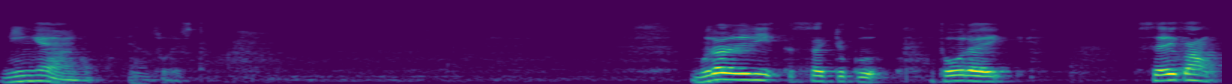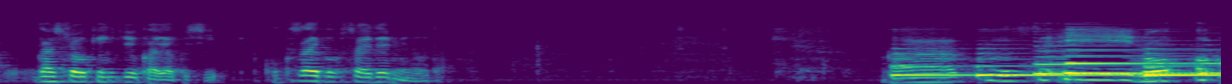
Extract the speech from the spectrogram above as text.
人間愛の演奏でした。村レリ作曲、東大青函合唱研究会訳し、国際国際連盟の歌。学生の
